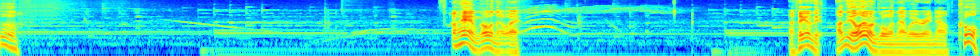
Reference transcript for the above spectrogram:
oh. Hey, I'm going that way. I think I'm the I'm the only one going that way right now. Cool.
